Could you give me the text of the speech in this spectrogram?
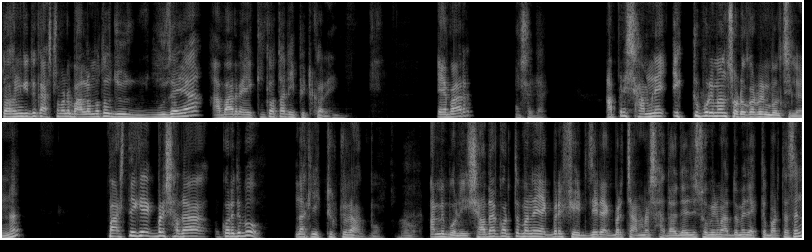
তখন কিন্তু কাস্টমার ভালো মতো বুঝাইয়া আবার একই কথা রিপিট করে। এবার আসে যাক। আপনি সামনে একটু পরিমাণ ছোট করবেন বলছিলেন না? পাশ থেকে একবার সাদা করে দেবো? নাকি একটু একটু রাখব? হ্যাঁ। আমি বলি সাদা করতে মানে একবার ফেট যে একবার চামড়া সাদা হয়ে যায় যে ছবির মাধ্যমে দেখতে পারতেছেন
